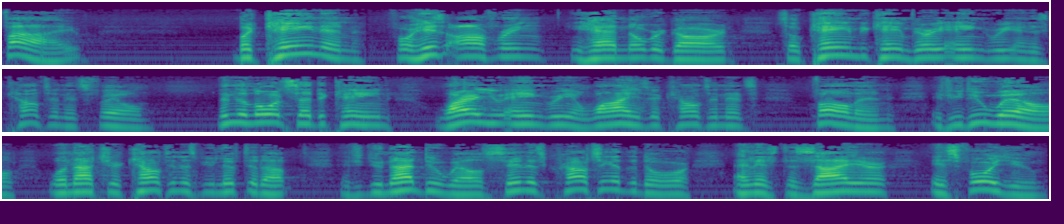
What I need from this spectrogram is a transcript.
5, but Cain and for his offering he had no regard. So Cain became very angry and his countenance fell. Then the Lord said to Cain, why are you angry and why is your countenance fallen? If you do well, will not your countenance be lifted up? If you do not do well, sin is crouching at the door and its desire is for you,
